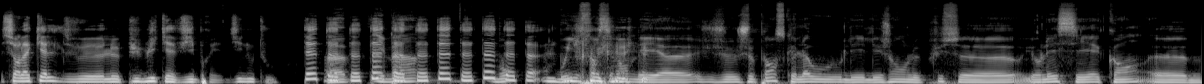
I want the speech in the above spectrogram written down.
Sur laquelle euh, le public a vibré. Dis-nous tout. Oui, forcément, mais euh, je, je pense que là où les, les gens ont le plus euh, hurlé, c'est quand euh,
